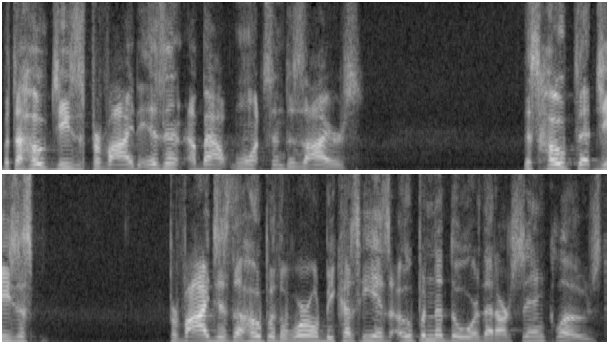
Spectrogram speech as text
But the hope Jesus provides isn't about wants and desires. This hope that Jesus provides is the hope of the world because he has opened the door that our sin closed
